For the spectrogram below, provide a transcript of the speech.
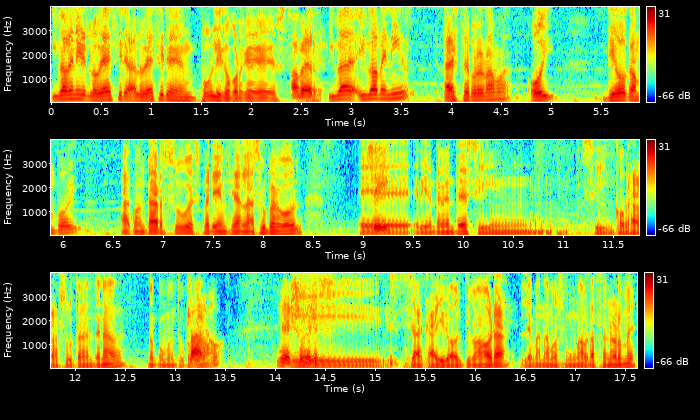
Iba a venir, lo voy a decir, lo voy a decir en público porque es, A ver. iba, iba a venir a este programa hoy Diego Campoy a contar su experiencia en la Super Bowl, eh, evidentemente sin, sin cobrar absolutamente nada, no como en tu Claro, programa. eso es. y se ha caído a última hora, le mandamos un abrazo enorme.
